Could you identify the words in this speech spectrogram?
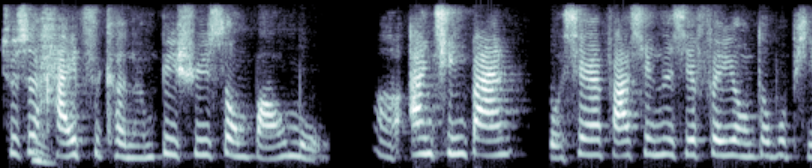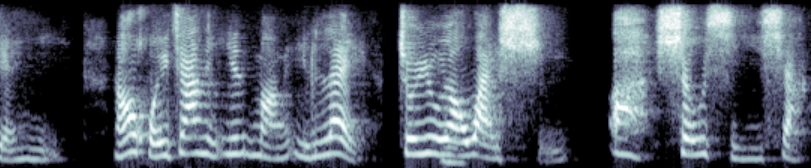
就是孩子可能必须送保姆。呃，安亲班，我现在发现那些费用都不便宜。然后回家你一忙一累，就又要外食啊，休息一下。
